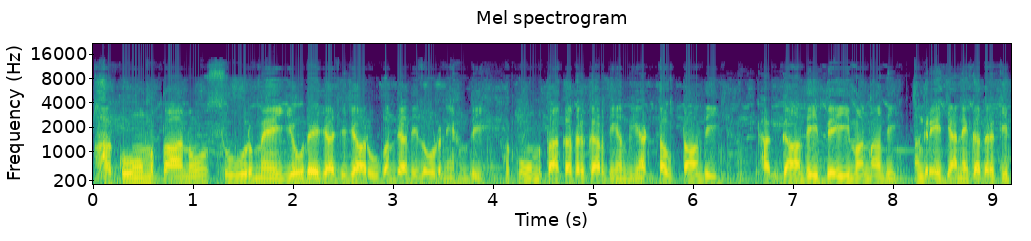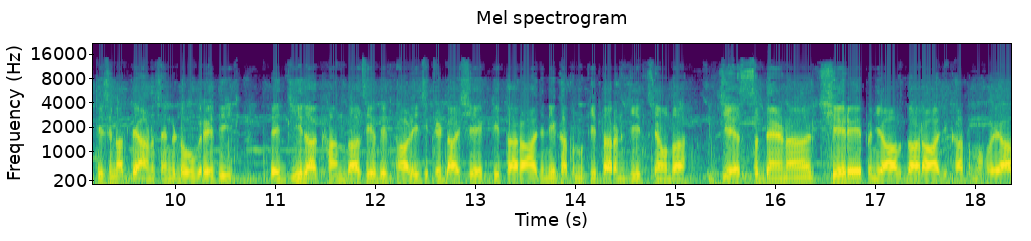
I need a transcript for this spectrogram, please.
ਹਕੂਮਤਾਂ ਨੂੰ ਸੂਰਮੇ ਯੋਧੇ ਜਾਂ ਜੁਝਾਰੂ ਬੰਦਿਆਂ ਦੀ ਲੋੜ ਨਹੀਂ ਹੁੰਦੀ। ਹਕੂਮਤਾਂ ਕਦਰ ਕਰਦੀਆਂ ਹੁੰਦੀਆਂ ਟੌਟਾਂ ਦੀ, ਠੱਗਾਂ ਦੀ, ਬੇਈਮਾਨਾਂ ਦੀ। ਅੰਗਰੇਜ਼ਾਂ ਨੇ ਕਦਰ ਕੀਤੀ ਸੀ ਨਾ ਧਿਆਨ ਸਿੰਘ ਡੋਗਰੇ ਦੀ ਤੇ ਜਿਹਦਾ ਖਾਂਦਾ ਸੀ ਉਹਦੀ ਥਾਲੀ 'ਚ ਕਿੱਡਾ ਸ਼ੇਕ ਕੀਤਾ, ਰਾਜ ਨਹੀਂ ਖਤਮ ਕੀਤਾ ਰਣਜੀਤ ਸਿੰਘ ਦਾ। ਜਿਸ ਦਿਨ ਸ਼ੇਰੇ ਪੰਜਾਬ ਦਾ ਰਾਜ ਖਤਮ ਹੋਇਆ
